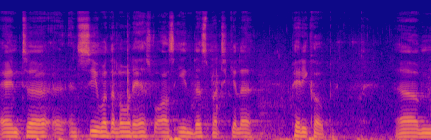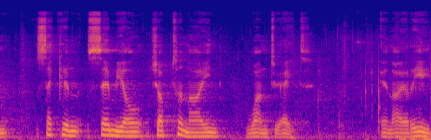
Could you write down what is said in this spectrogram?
and, uh, and see what the Lord has for us in this particular pericope. Um, 2 Samuel, chapter 9, 1 to 8. And I read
